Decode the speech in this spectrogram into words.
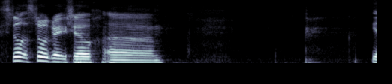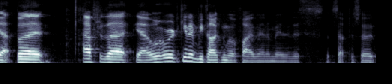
still still a great show. Um yeah, but after that, yeah, we're, we're gonna be talking about five anime this this episode.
